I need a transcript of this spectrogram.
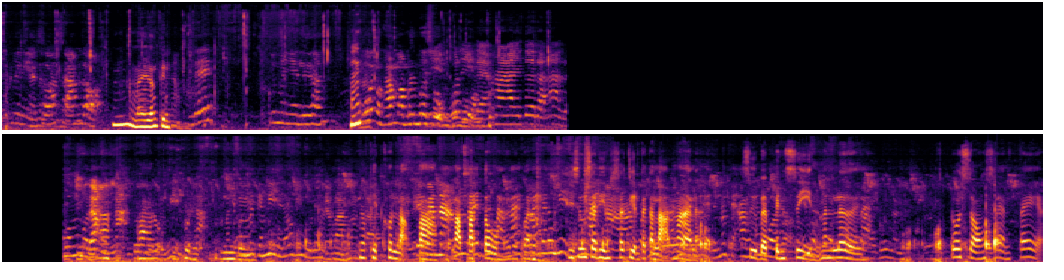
คือเนี่ยสองสามดอกอืมมันเรื่องกินเด้ขึ้นมาเนี่ยเรือหึโอ้ยบางครั้งเอามันมือสูงก็ดีแหละไฮเตอร์ละอัน เนื้อเผ็ดคนหลับปลาหลับปลาโต่งเลยทุกคนดิซุ่มสะดินสะเจียนไปตลาดมาแหละซื้อแบบเป็นสีนมันเลยตัวสองแสนแปด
